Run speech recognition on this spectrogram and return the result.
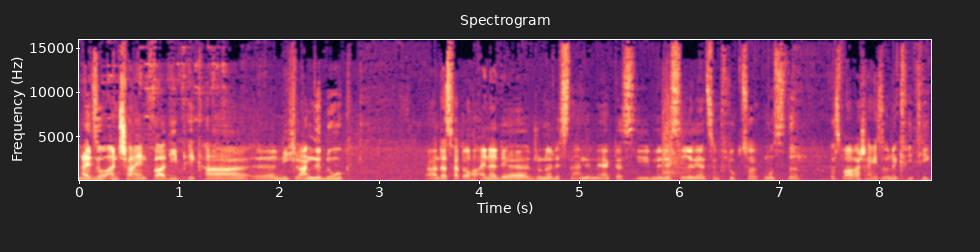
Also anscheinend war die PK äh, nicht lang genug. Ja, das hat auch einer der Journalisten angemerkt, dass die Ministerin jetzt zum Flugzeug musste. Das war wahrscheinlich so eine Kritik.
